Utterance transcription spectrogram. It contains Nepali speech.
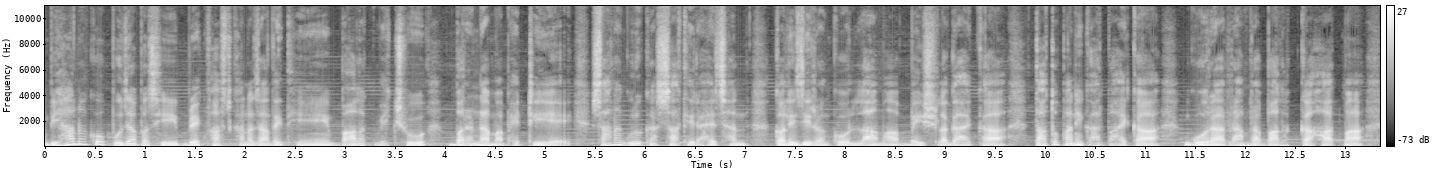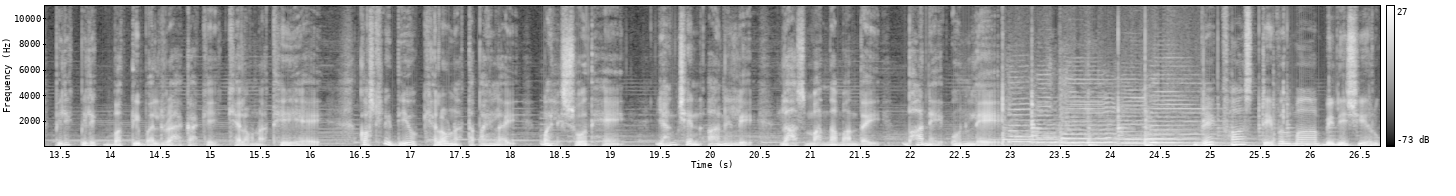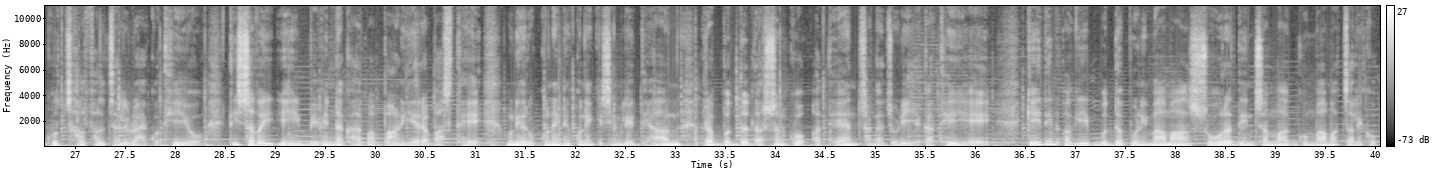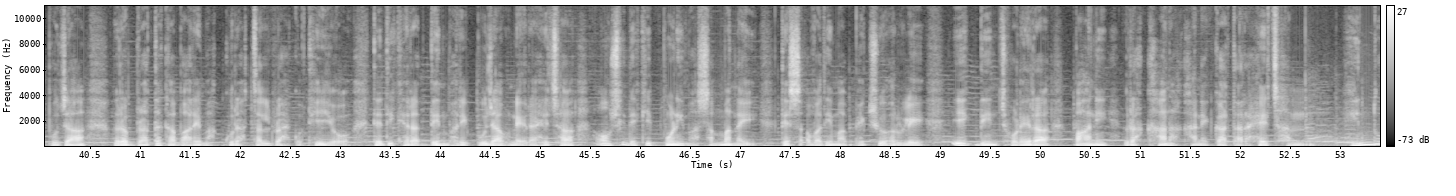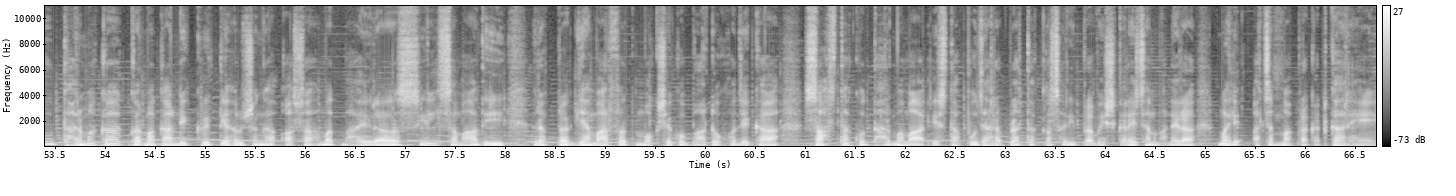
बिहानको पूजापछि ब्रेकफास्ट खान जाँदै थिए बालक भिक्षु बरण्डामा भेटिए। साना गुरुका साथी रहेछन्। कलेजी रङको लामा बेस लगाएका तातो पानी घर भएका गोरा राम्रा बालकका हातमा पिलिक पिलिक बत्ती बलिरहेका केही खेलाउन थिए। कसले दियो खेलाउन तपाईँलाई? मैले सोधे। याङछेन आनेले लाज मान्दा मान्दै भने उनले। ब्रेकफास्ट टेबलमा विदेशीहरूको छलफल चलिरहेको थियो। ती सबै यही विभिन्न घरमा बाँडिएर बस्थे। उनीहरू कुनै न कुनै किसिमले ध्यान र बुद्ध दर्शनको अध्ययनसँग जोडिएका थिए। केही दिन अघि बुद्ध पूर्णिमामा सोह्र दिनसम्म गुम्बामा चलेको पूजा र व्रतका बारेमा कुरा चलिरहेको थियो। त्यतिखेर दिनभरि पूजा हुने रहेछ औँसीदेखि पूर्णिमासम्म नै। त्यस अवधिमा भिक्षुहरूले एक दिन छोडेर पानी र खाना खाने गर्दा रहेछन्। हिन्दू धर्मका कर्मकाण्डी कृत्यहरूसँग असहमत भएर शील समाधि र प्रज्ञा मार्फत मोक्षको बाटो खोजेका शास्ताको धर्ममा यस्ता पूजा र व्रत कसरी प्रवेश गरेछन् भनेर मैले अचम्म प्रकट गरे।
